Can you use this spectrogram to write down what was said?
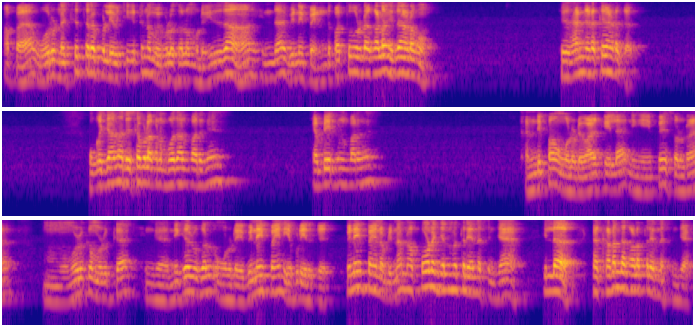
அப்போ ஒரு நட்சத்திர புள்ளியை வச்சுக்கிட்டு நம்ம இவ்வளோ சொல்ல முடியும். இதுதான் இந்த வினைப்பெண். இந்த பத்து வருட காலம் இதுதான் நடக்கும். இதுதான் நடக்க நடக்கவே நடக்காது. உங்கள் ஜாதகம் ரிஷபலக்கணம் போதான்னு பாருங்கள் எப்படி இருக்குன்னு பாருங்கள் கண்டிப்பாக உங்களுடைய வாழ்க்கையில் நீங்கள் இப்போயே சொல்கிறேன் முழுக்க முழுக்க இங்கே நிகழ்வுகள் உங்களுடைய வினைப்பயன் எப்படி இருக்குது வினைப்பயன் அப்படின்னா நான் போன ஜென்மத்தில் என்ன செஞ்சேன்? இல்லை நான் கடந்த காலத்தில் என்ன செஞ்சேன்?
